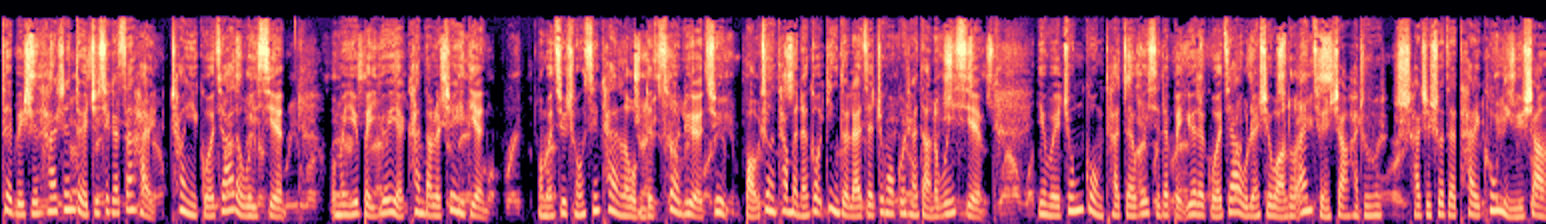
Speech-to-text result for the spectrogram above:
特别是它针对这些个三海倡议国家的威胁。我们与北约也看到了这一点，我们去重新看了我们的策略，去保证他们能够应对来自中国共产党的威胁。因为中共它在威胁的北约的国家，无论是网络安全上，还是还是说在太空领域上，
